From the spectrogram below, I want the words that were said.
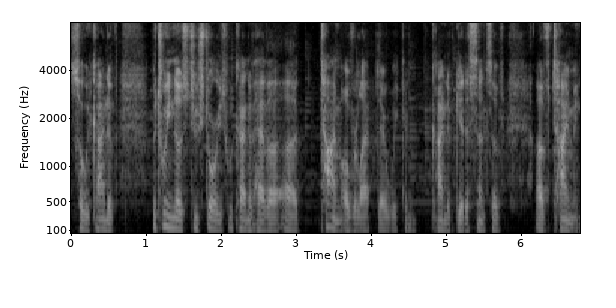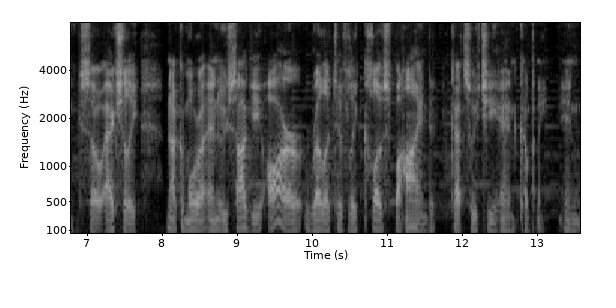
So we kind of, between those two stories, we kind of have a, a time overlap there. We can kind of get a sense of, of timing. So actually, Nakamura and Usagi are relatively close behind Katsuichi and company in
